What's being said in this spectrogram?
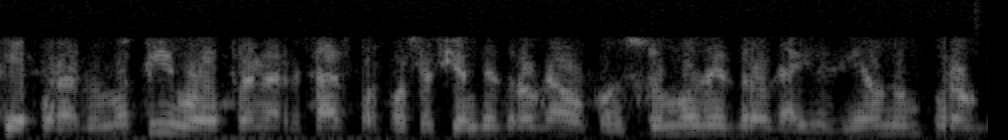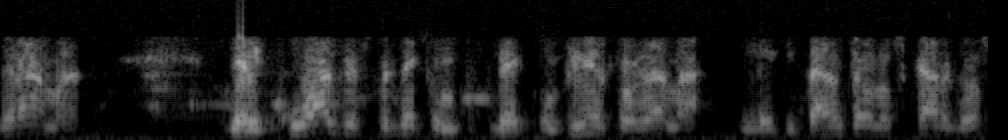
que por algún motivo fueron arrestadas por posesión de droga o consumo de droga y les dieron un programa del cual después de, cum- de cumplir el programa le quitaron todos los cargos,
